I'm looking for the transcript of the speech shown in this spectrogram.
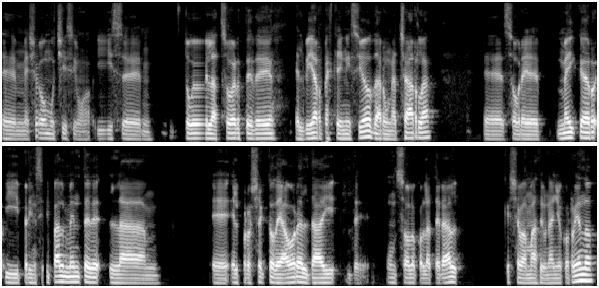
eh, me llevó muchísimo. y tuve la suerte de el viernes que inició dar una charla eh, sobre Maker y principalmente el proyecto de ahora, el DAI de un solo colateral que lleva más de un año corriendo.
